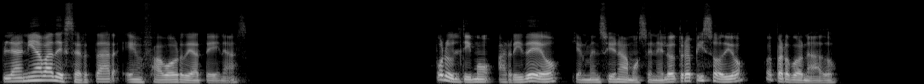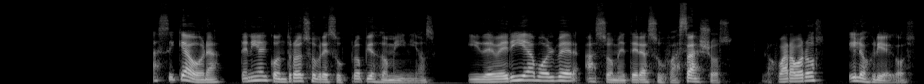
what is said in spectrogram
planeaba desertar en favor de Atenas. Por último, Arrideo, quien mencionamos en el otro episodio, fue perdonado. Así que ahora tenía el control sobre sus propios dominios y debería volver a someter a sus vasallos, los bárbaros y los griegos.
